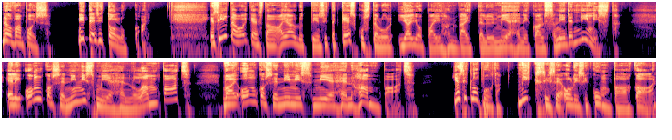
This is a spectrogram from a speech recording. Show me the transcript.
ne on vaan poissa. Niitä ei sitten ollutkaan. Ja siitä oikeastaan ajauduttiin sitten keskusteluun ja jopa ihan väittelyyn mieheni kanssa niiden nimistä. Eli onko se nimismiehen lampaat vai onko se nimismiehen hampaat? Ja sitten lopulta, miksi se olisi kumpaakaan?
